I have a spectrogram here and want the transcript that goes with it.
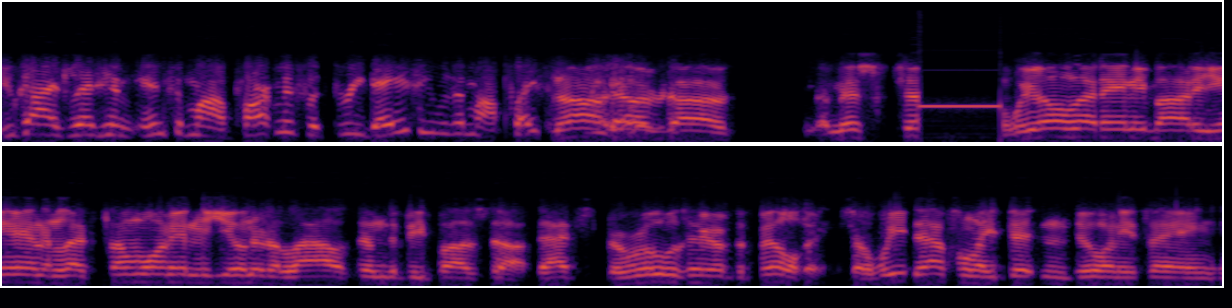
You guys let him into my apartment for three days. He was in my place. No, no, no, Mr. We don't let anybody in unless someone in the unit allows them to be buzzed up. That's the rules here of the building. So we definitely didn't do anything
